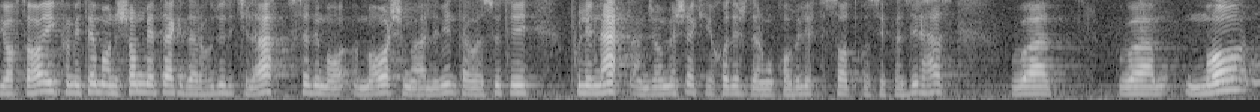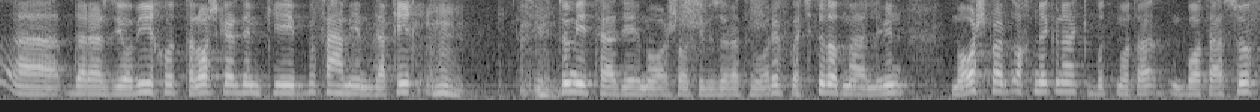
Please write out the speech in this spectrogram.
یافته های کمیته ما نشان میده که در حدود 47 درصد معاش معلمین توسط پول نقد انجام میشه که خودش در مقابل فساد آسیب پذیر هست. و و ما در ارزیابی خود تلاش کردیم که بفهمیم دقیق سیستم تعدیه معاشات وزارت معارف و چه تعداد معلمین معاش پرداخت می‌کنه که با تاسف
